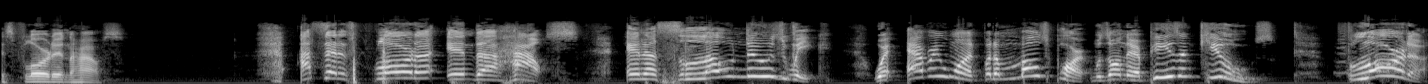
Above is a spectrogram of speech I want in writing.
Is Florida in the house? I said it's Florida in the house. In a slow news week where everyone, for the most part, was on their P's and Q's, Florida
